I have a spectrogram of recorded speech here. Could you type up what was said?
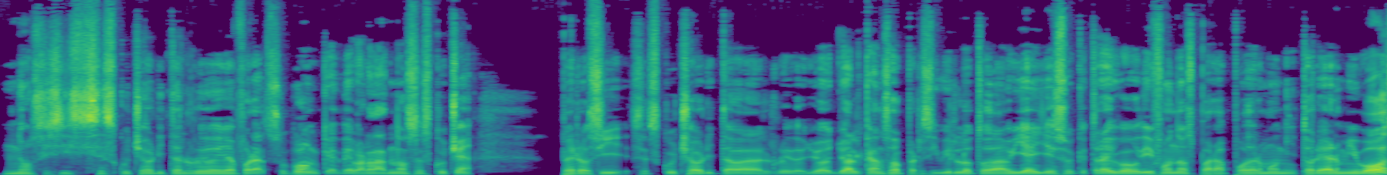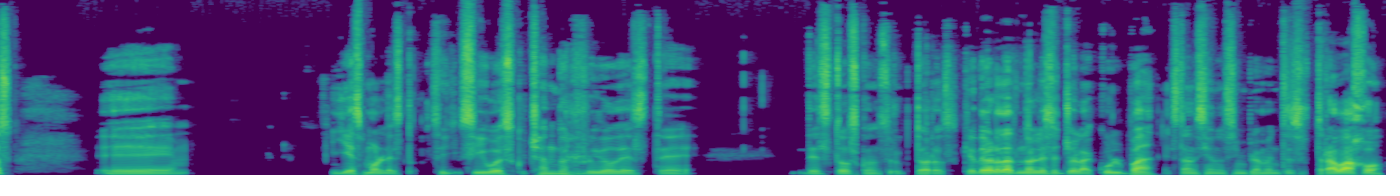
No sé si, se escucha ahorita el ruido allá afuera. Supongo que de verdad no se escucha. Pero sí, se escucha ahorita el ruido. Yo, yo alcanzo a percibirlo todavía y eso que traigo audífonos para poder monitorear mi voz. Eh, y es molesto. sigo escuchando el ruido de este de estos constructores, que de verdad no les echo la culpa, están haciendo simplemente su trabajo,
